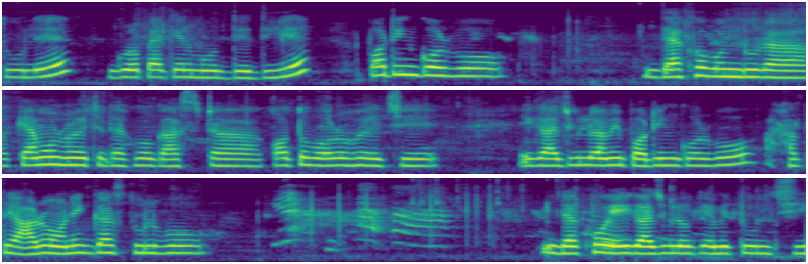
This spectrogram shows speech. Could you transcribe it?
তুলে গ্রো প্যাকের মধ্যে দিয়ে পটিং করব। দেখো বন্ধুরা, কেমন হয়েছে দেখো গাছটা, কত বড় হয়েছে। এই গাছগুলো আমি পটিং করব সাথে আরও অনেক গাছ তুলবো। দেখো, এই গাছগুলোকে আমি তুলছি।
